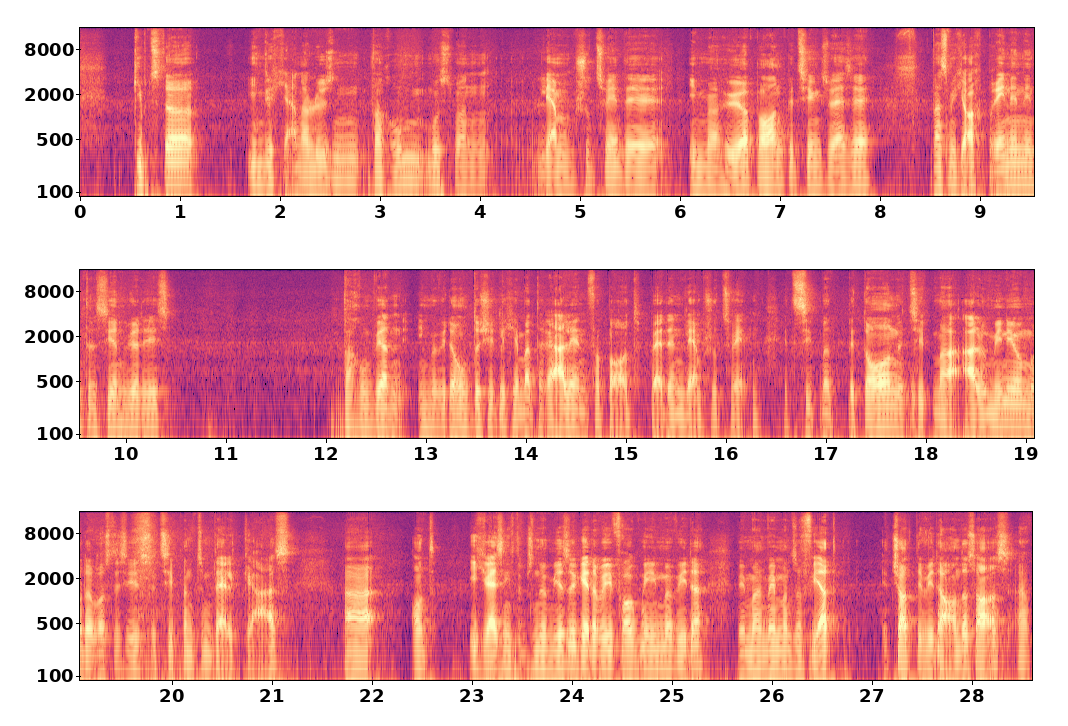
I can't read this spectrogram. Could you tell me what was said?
Gibt es da irgendwelche Analysen, warum muss man Lärmschutzwände immer höher bauen, beziehungsweise was mich auch brennend interessieren würde, ist, warum werden immer wieder unterschiedliche Materialien verbaut bei den Lärmschutzwänden? Jetzt sieht man Beton, jetzt sieht man Aluminium oder was das ist, jetzt sieht man zum Teil Glas. Äh, und ich weiß nicht, ob es nur mir so geht, aber ich frage mich immer wieder, wenn man, wenn man so fährt, jetzt schaut die wieder anders aus. Äh,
